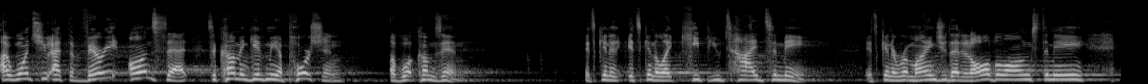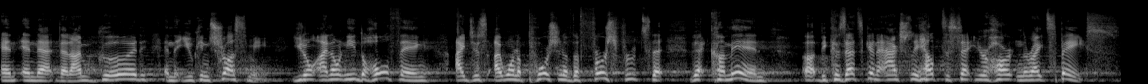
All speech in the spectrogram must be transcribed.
I want you at the very onset to come and give me a portion of what comes in. It's gonna, it's gonna like keep you tied to me. It's gonna remind you that it all belongs to me and, and that, that I'm good and that you can trust me. You don't, I don't need the whole thing. I just, I want a portion of the first fruits that, that come in uh, because that's to actually help to set your heart in the right space.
